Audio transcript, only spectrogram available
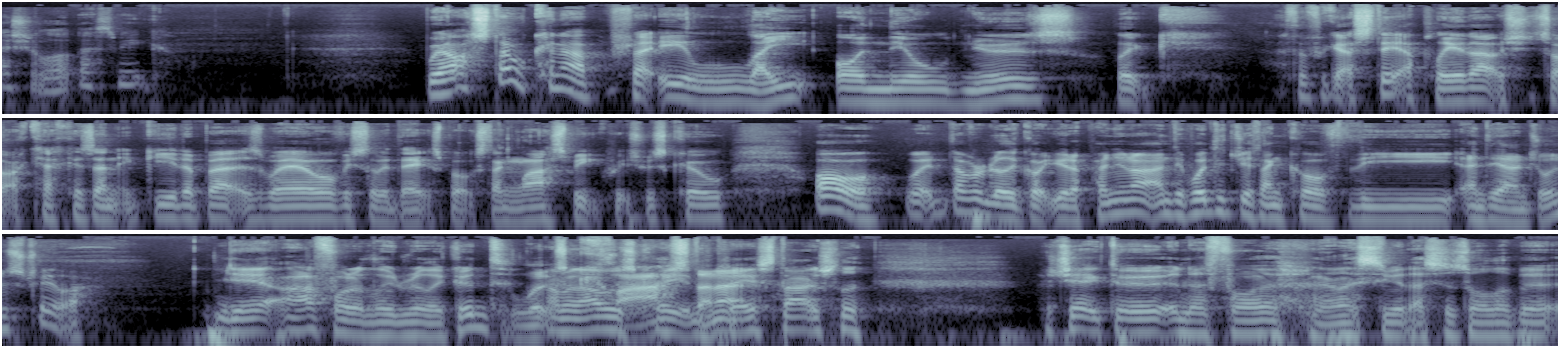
That's your lot this week. We are still kind of pretty light on the old news. Like, if we get a state of play, that should sort of kick us into gear a bit as well. Obviously, with the Xbox thing last week, which was cool. Oh, we never really got your opinion on it, Andy. What did you think of the Indiana Jones trailer? Yeah, I thought it looked really good. Looks I mean, I was class, quite doesn't it? impressed actually. I checked it out and I thought, "Right, let's see what this is all about.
